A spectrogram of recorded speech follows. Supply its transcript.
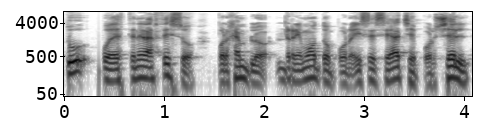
tú puedes tener acceso, por ejemplo, remoto por SSH, por Shell,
